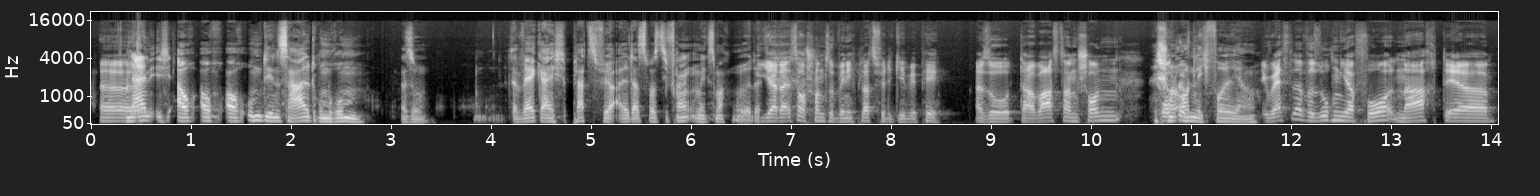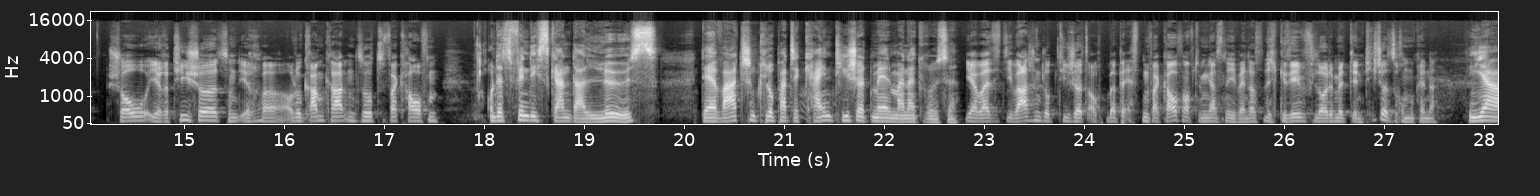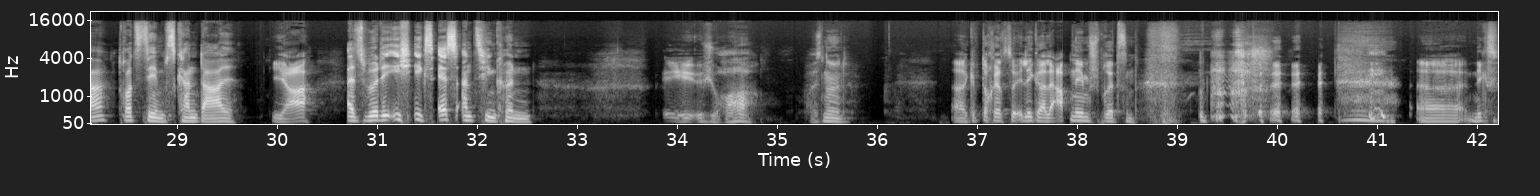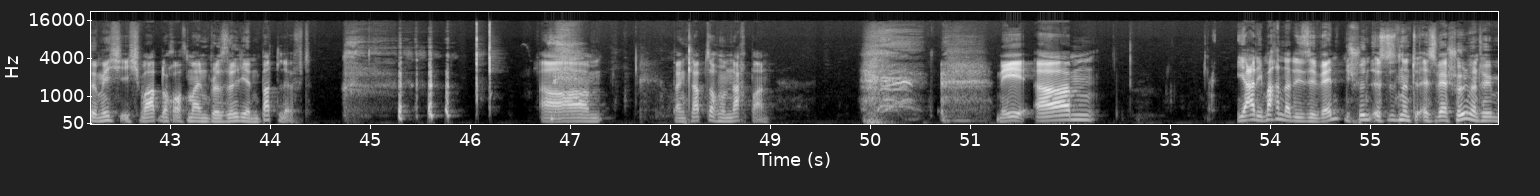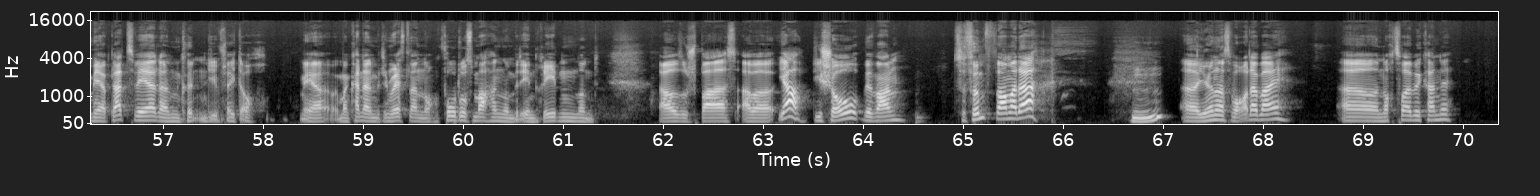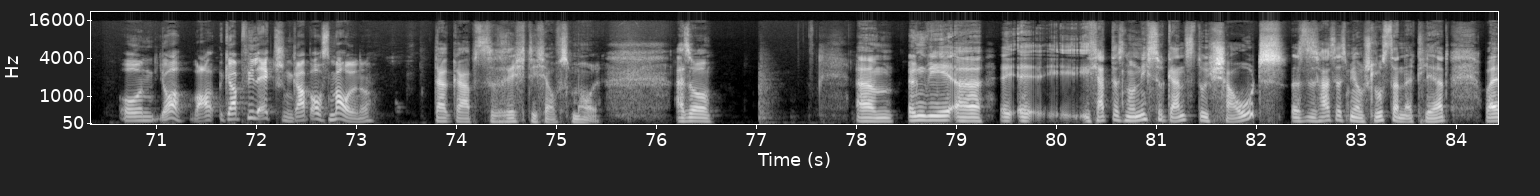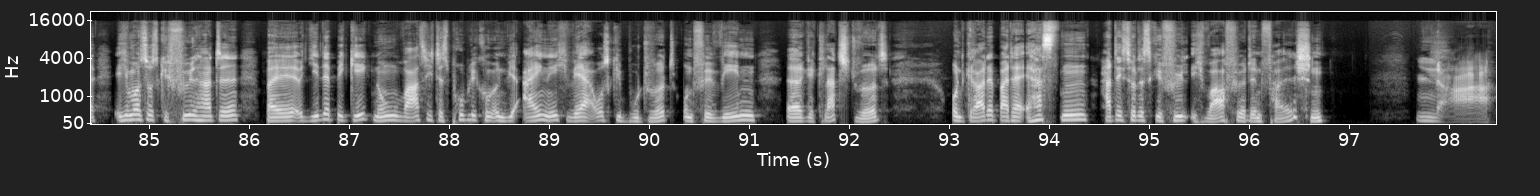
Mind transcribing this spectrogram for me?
äh, Nein, ich auch, auch, auch um den Saal drumrum. Also, da wäre gar nicht Platz für all das, was die Frankenmax machen würde. Ja, da ist auch schon zu wenig Platz für die GWP. Also da war es dann schon. Schon ordentlich- voll, ja. Die Wrestler versuchen ja vor, nach der Show ihre T-Shirts und ihre Autogrammkarten so zu verkaufen. Und das finde ich skandalös. Der Watschenclub hatte kein T-Shirt mehr in meiner Größe. Ja, weil sich die Waschenclub-T-Shirts auch am besten verkaufen auf dem ganzen Event. Hast du nicht gesehen, wie viele Leute mit den T-Shirts rumrennen? Ja, trotzdem Skandal. Ja, Als würde ich XS anziehen können. äh, ja, weiß nicht. Äh, gibt doch jetzt so illegale Abnehmenspritzen. äh, nix für mich. Ich warte noch auf meinen Brazilian Buttlift. ähm, dann klappt es auch mit dem Nachbarn. nee, ähm, ja, die machen da dieses Event. Ich finde, es, ist es wäre schön, wenn natürlich mehr Platz wäre. Dann könnten die vielleicht auch mehr, man kann dann mit den Wrestlern noch Fotos machen und mit denen reden und also Spaß. Aber ja, die Show, wir waren zu fünf, waren wir da. Hm? Äh, Jonas war auch dabei. Äh, noch zwei Bekannte. Und ja, war, gab viel Action, gab aufs Maul, ne? Da gab's richtig aufs Maul. Also, ähm, irgendwie, äh, äh, ich habe das noch nicht so ganz durchschaut. Das hast du es mir am Schluss dann erklärt, weil ich immer so das Gefühl hatte, bei jeder Begegnung war sich das Publikum irgendwie einig, wer ausgebuht wird und für wen äh, geklatscht wird. Und gerade bei der ersten hatte ich so das Gefühl, ich war für den Falschen. Na.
